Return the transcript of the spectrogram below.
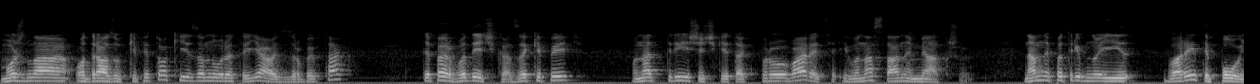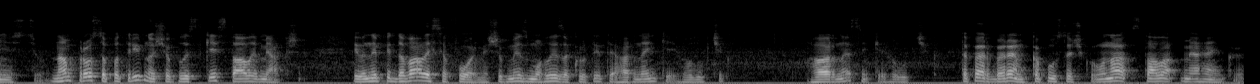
Можна одразу в кипяток її занурити. Я ось зробив так. Тепер водичка закипить, вона трішечки так провариться і вона стане м'якшою. Нам не потрібно її варити повністю. Нам просто потрібно, щоб листки стали м'якше. І вони піддавалися формі, щоб ми змогли закрутити гарненький голубчик. Гарнесенький голубчик. Тепер беремо капусточку, вона стала м'ягенькою.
